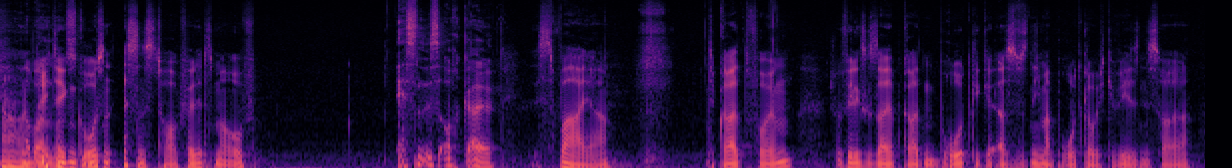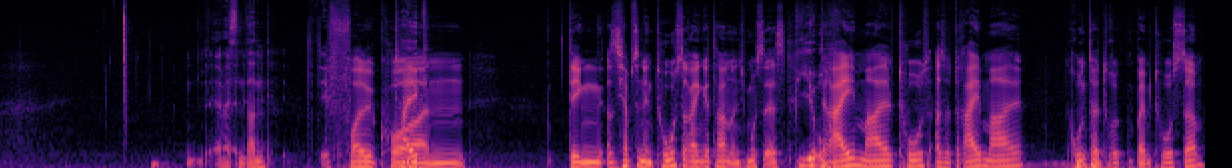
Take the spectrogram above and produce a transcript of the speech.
Ah, einen richtigen großen Essenstalk fällt jetzt mal auf. Essen ist auch geil. Es war ja. Ich habe gerade vorhin schon Felix gesagt, ich habe gerade ein Brot gegessen. Also, es ist nicht mal Brot, glaube ich, gewesen. Es war Was denn dann? Vollkorn. Ding, also ich habe es in den Toaster reingetan und ich musste es Bio. dreimal Toast, also dreimal runterdrücken beim Toaster,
